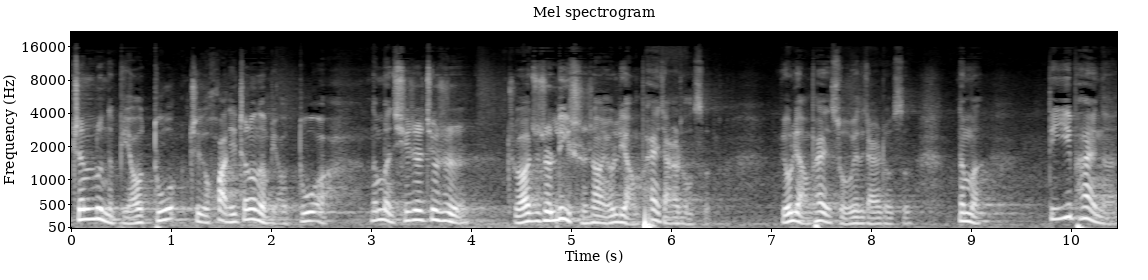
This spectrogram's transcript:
争论的比较多，这个话题争论的比较多啊。那么其实就是主要就是历史上有两派价值投资，有两派所谓的价值投资。那么第一派呢，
